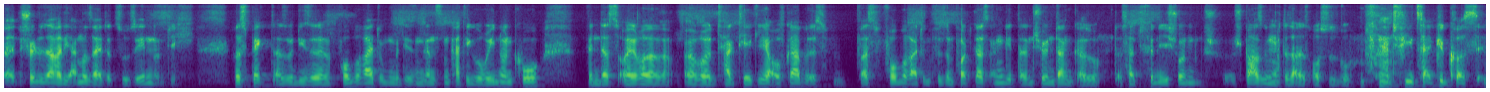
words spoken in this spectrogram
äh, eine schöne Sache, die andere Seite zu sehen. Und ich Respekt, also diese Vorbereitung mit diesen ganzen Kategorien und Co. Wenn das eure, eure tagtägliche Aufgabe ist, was Vorbereitung für so einen Podcast angeht, dann schönen Dank. Also das hat, finde ich, schon Spaß gemacht, das alles rauszusuchen. hat viel Zeit gekostet.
